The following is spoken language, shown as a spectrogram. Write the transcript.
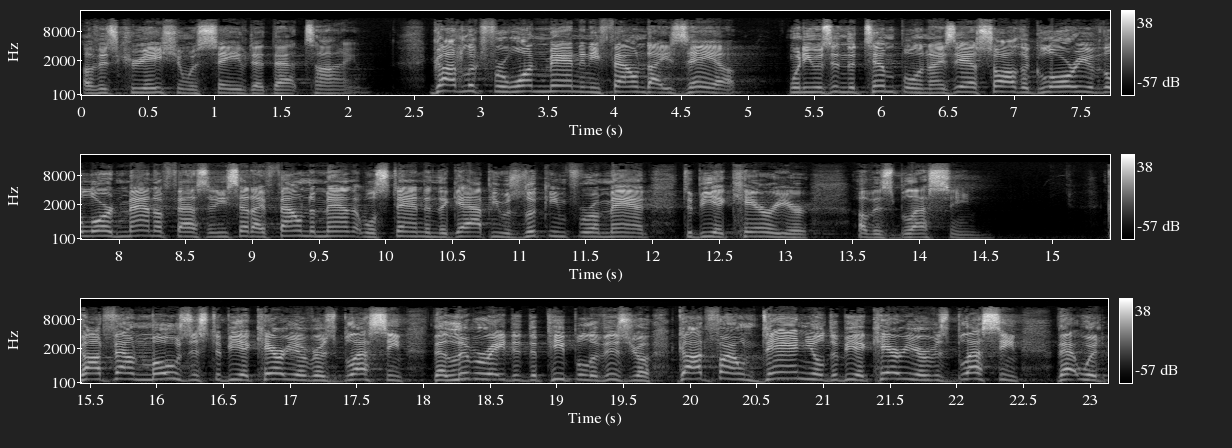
of his creation was saved at that time. God looked for one man and he found Isaiah when he was in the temple, and Isaiah saw the glory of the Lord manifest, and he said, I found a man that will stand in the gap. He was looking for a man to be a carrier of his blessing. God found Moses to be a carrier of his blessing that liberated the people of Israel. God found Daniel to be a carrier of his blessing that would,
